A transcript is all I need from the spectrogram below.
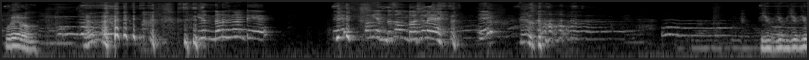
നോക്കട്ടെ, അയ്യോ അയ്യോ അയ്യോ അയ്യോ.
